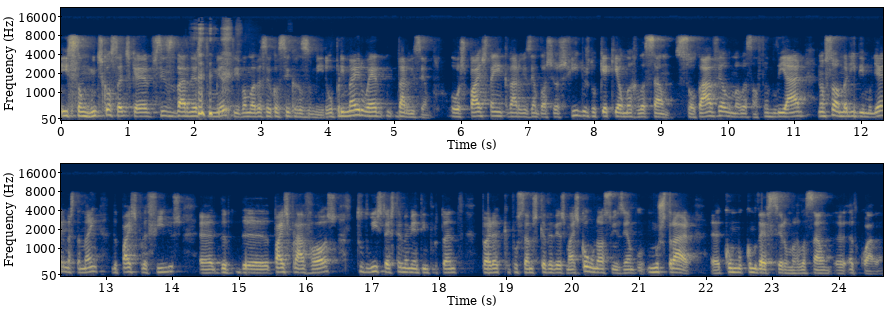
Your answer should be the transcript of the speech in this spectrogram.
Isso são muitos conselhos que é preciso dar neste momento e vamos lá ver se eu consigo resumir. O primeiro é dar o exemplo os pais têm que dar o exemplo aos seus filhos do que é que é uma relação saudável, uma relação familiar, não só marido e mulher, mas também de pais para filhos, eh, de, de pais para avós. Tudo isto é extremamente importante para que possamos cada vez mais, com o nosso exemplo, mostrar como, como deve ser uma relação uh, adequada.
